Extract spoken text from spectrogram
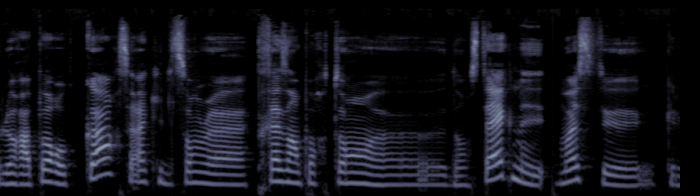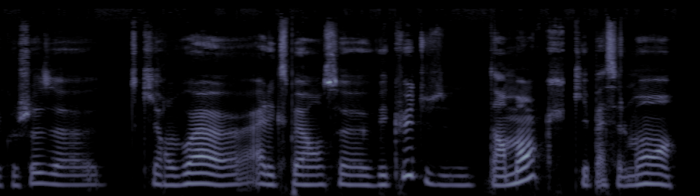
le, rapport au corps, c'est vrai qu'il semble très important euh, dans ce texte, mais pour moi, c'était quelque chose euh, qui renvoie euh, à l'expérience euh, vécue d'un manque, qui est pas seulement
